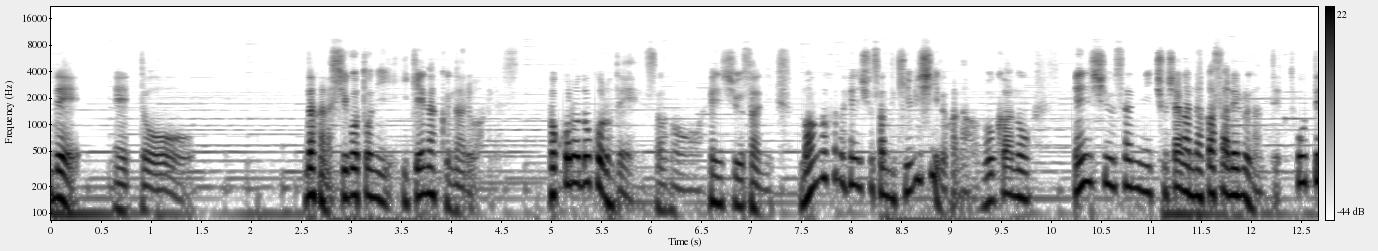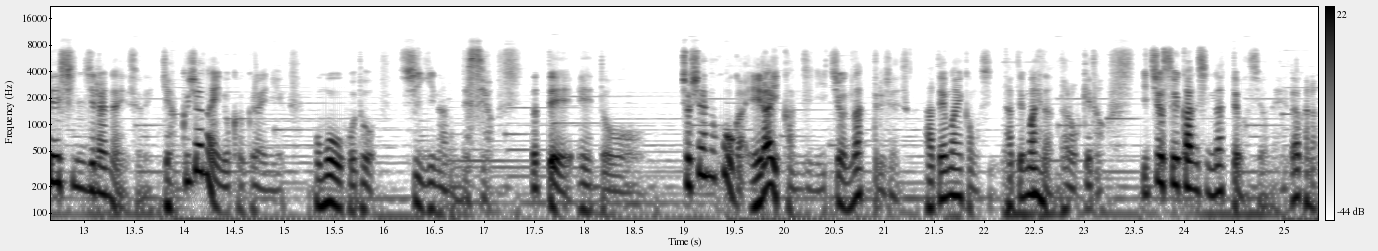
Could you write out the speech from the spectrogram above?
で、えっ、と、だから仕事に行けなくなるわけです。ところどころで、その、編集さんに、漫画家の編集さんって厳しいのかな？僕あの、編集さんに著者が泣かされるなんて到底信じられないんですよね。逆じゃないのかくらいに思うほど不思議なんですよ。だって、えっ、ー、と、著者の方が偉い感じに一応なってるじゃないですか。建前かもしれ建前なんだろうけど、一応そういう感じになってますよね。だから、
